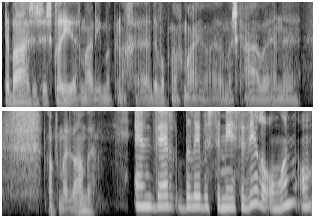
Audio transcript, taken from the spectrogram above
de basis is clear, maar die ik nog, daar wil ik nog maar, maar schaven en ook nog maar de wanden. En waar belibbers de meeste willen om, om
